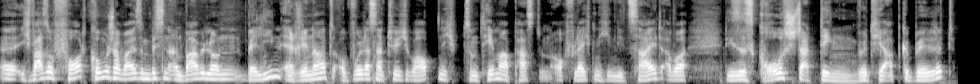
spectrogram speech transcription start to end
äh, ich war sofort komischerweise ein bisschen an Babylon Berlin erinnert, obwohl das natürlich überhaupt nicht zum Thema passt und auch vielleicht nicht in die Zeit, aber dieses Großstadtding wird hier abgebildet.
